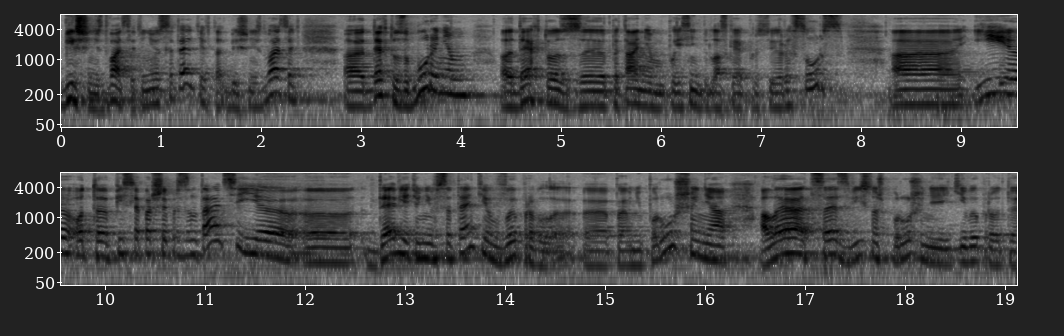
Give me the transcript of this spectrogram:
більше ніж 20 університетів, так більше ніж 20. Е, Дехто з обуренням, дехто з питанням поясніть, будь ласка, як працює ресурс. Е, І от після першої презентації е, дев'ять університетів виправили е, певні порушення, але це, звісно ж, порушення, які виправити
